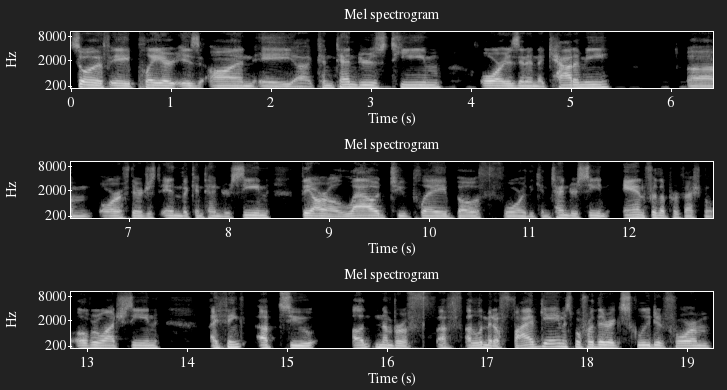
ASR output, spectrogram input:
So if a player is on a uh, contenders team or is in an academy, um, or if they're just in the contender scene, they are allowed to play both for the contender scene and for the professional Overwatch scene. I think up to a number of, of a limit of five games before they're excluded from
